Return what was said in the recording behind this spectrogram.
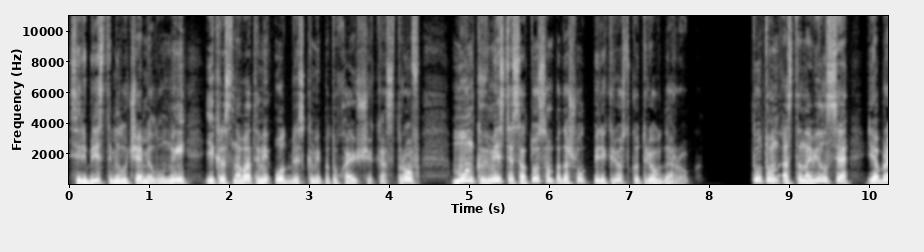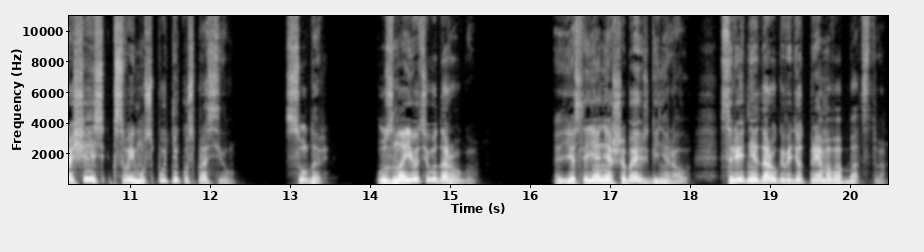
серебристыми лучами луны и красноватыми отблесками потухающих костров, Монк вместе с Атосом подошел к перекрестку трех дорог. Тут он остановился и, обращаясь к своему спутнику, спросил. «Сударь, узнаете вы дорогу?» «Если я не ошибаюсь, генерал, средняя дорога ведет прямо в аббатство».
